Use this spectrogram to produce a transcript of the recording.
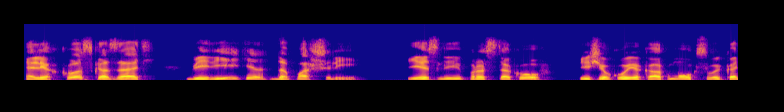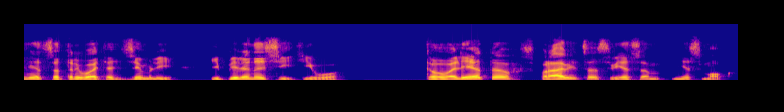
Легко сказать, берите да пошли, если Простаков еще кое-как мог свой конец отрывать от земли и переносить его, то справиться с весом не смог.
